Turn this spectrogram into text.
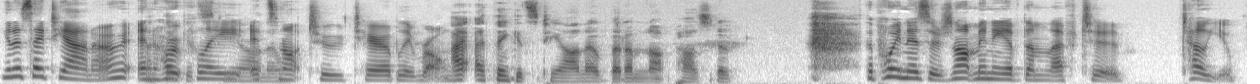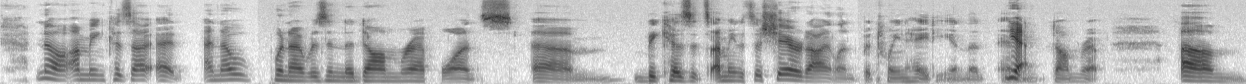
I'm going to say Tiano, and think it's hopefully it's not too terribly wrong. I, I think it's Tiano, but I'm not positive. the point is, there's not many of them left to tell you. No, I mean, because I, I I know when I was in the Dom Rep once, um, because it's I mean it's a shared island between Haiti and the and Yeah. Dom Rep. Um,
